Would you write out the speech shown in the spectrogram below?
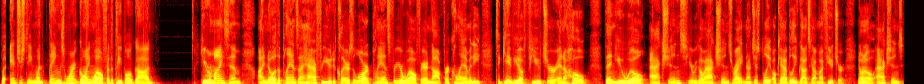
But interesting, when things weren't going well for the people of God, he reminds them, I know the plans I have for you, declares the Lord plans for your welfare, not for calamity, to give you a future and a hope. Then you will actions. Here we go, actions, right? Not just believe, okay, I believe God's got my future. No, no, actions.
